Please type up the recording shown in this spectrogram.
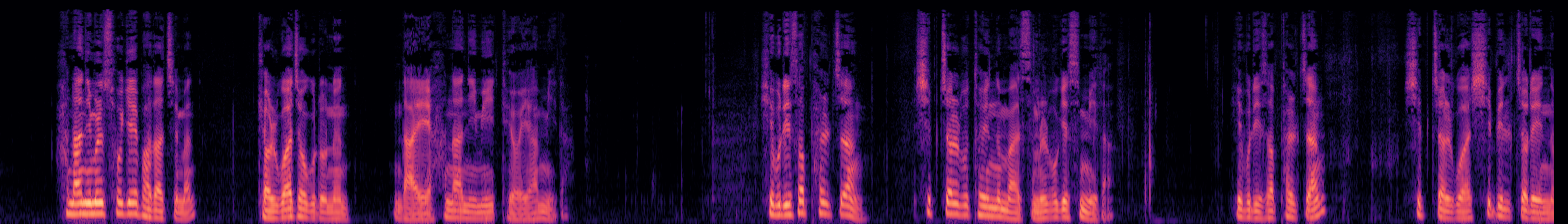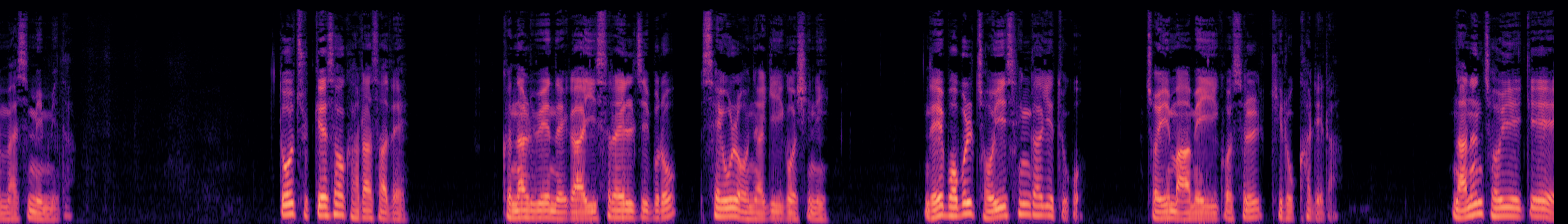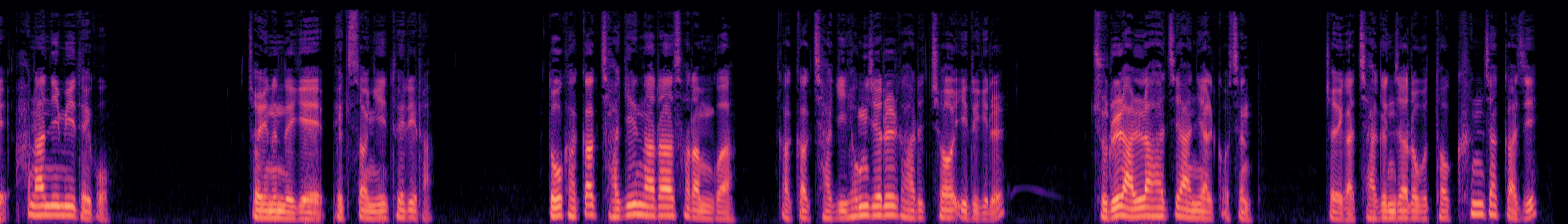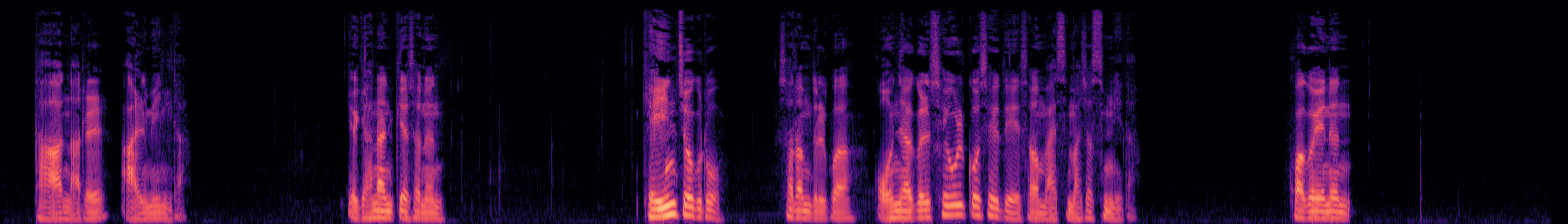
하나님을 소개받았지만 결과적으로는 나의 하나님이 되어야 합니다. 히브리서 8장 10절부터 있는 말씀을 보겠습니다. 히브리서 8장 10절과 11절에 있는 말씀입니다. 또 주께서 가라사대 그날 후에 내가 이스라엘 집으로 세울 언약이 이것이니 내 법을 저희 생각에 두고 저희 마음에 이것을 기록하리라. 나는 저희에게 하나님이 되고 저희는 내게 백성이 되리라. 또 각각 자기 나라 사람과 각각 자기 형제를 가르쳐 이르기를 주를 알라 하지 아니할 것은 저희가 작은 자로부터 큰 자까지 다 나를 알미니라. 여기 하나님께서는 개인적으로 사람들과 언약을 세울 것에 대해서 말씀하셨습니다. 과거에는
